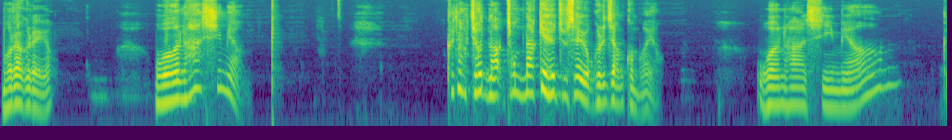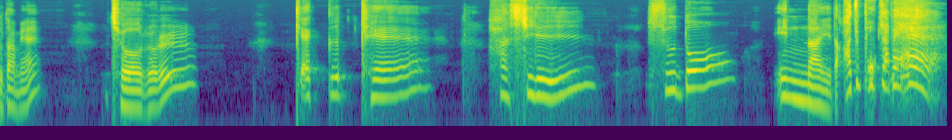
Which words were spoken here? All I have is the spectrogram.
뭐라 그래요? 원하시면 그냥 저좀 낫게 해주세요. 그러지 않고 뭐요? 원하시면 그 다음에 저를 깨끗해 하실 수도 있나이다. 아주 복잡해.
